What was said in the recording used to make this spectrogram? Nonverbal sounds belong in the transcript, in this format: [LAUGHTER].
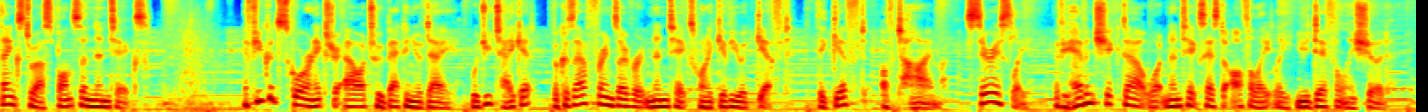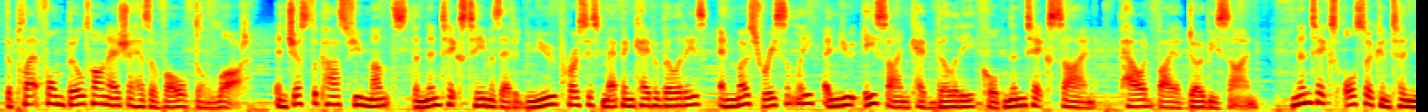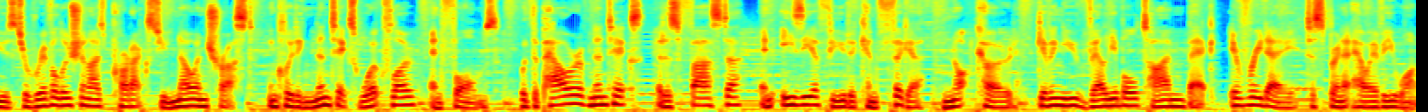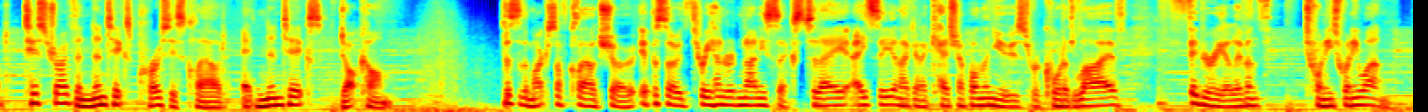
thanks to our sponsor Nintex. If you could score an extra hour or two back in your day, would you take it? Because our friends over at Nintex want to give you a gift the gift of time. Seriously, if you haven't checked out what Nintex has to offer lately, you definitely should. The platform built on Azure has evolved a lot. In just the past few months, the Nintex team has added new process mapping capabilities and most recently, a new eSign capability called Nintex Sign, powered by Adobe Sign. Nintex also continues to revolutionize products you know and trust, including Nintex Workflow and Forms. With the power of Nintex, it is faster and easier for you to configure, not code, giving you valuable time back every day to sprint it however you want. Test drive the Nintex Process Cloud at nintex.com. This is the Microsoft Cloud Show, episode 396. Today, AC and I are going to catch up on the news, recorded live February 11th, 2021.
